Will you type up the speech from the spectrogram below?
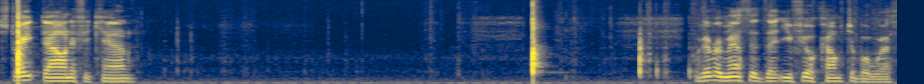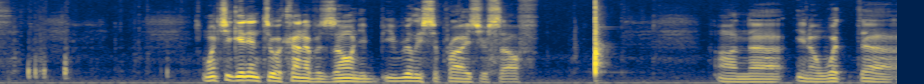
straight down if you can. Whatever method that you feel comfortable with. Once you get into a kind of a zone, you, you really surprise yourself on, uh, you know, what uh,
